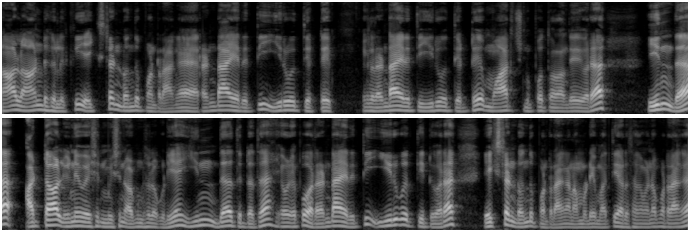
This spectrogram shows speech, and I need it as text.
நாலு ஆண்டுகளுக்கு எக்ஸ்டெண்ட் வந்து பண்ணுறாங்க ரெண்டாயிரத்தி இருபத்தெட்டு எங்கள் ரெண்டாயிரத்தி இருபத்தெட்டு மார்ச் முப்பத்தொன்னாம் தேதி வரை இந்த அட்டால் இனோவேஷன் மிஷன் அப்படின்னு சொல்லக்கூடிய இந்த திட்டத்தை எவ்வளோ எப்போ ரெண்டாயிரத்தி இருபத்தி எட்டு வரை எக்ஸ்டெண்ட் வந்து பண்ணுறாங்க நம்முடைய மத்திய அரசாங்கம் என்ன பண்ணுறாங்க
